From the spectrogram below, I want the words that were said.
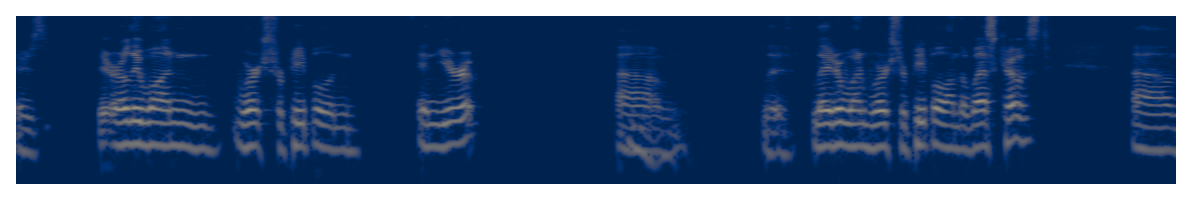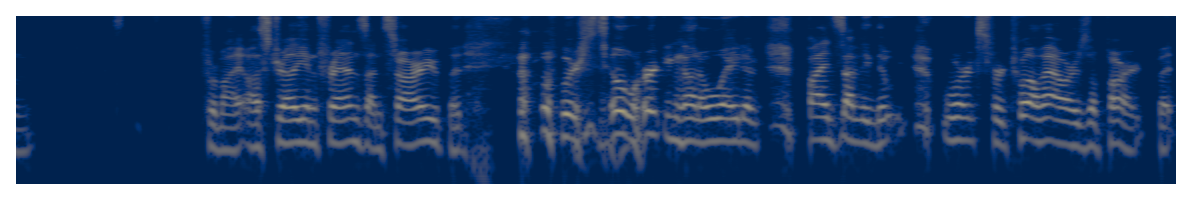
there's the early one works for people in, in Europe. Um, the later one works for people on the West Coast. Um, for my Australian friends, I'm sorry, but we're still working on a way to find something that works for 12 hours apart. But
